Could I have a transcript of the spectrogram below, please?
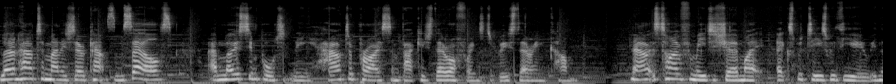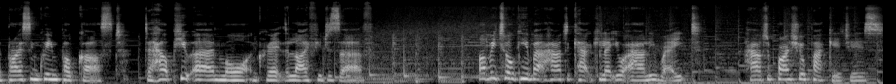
learn how to manage their accounts themselves, and most importantly, how to price and package their offerings to boost their income. Now it's time for me to share my expertise with you in the Pricing Queen podcast to help you earn more and create the life you deserve. I'll be talking about how to calculate your hourly rate, how to price your packages,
